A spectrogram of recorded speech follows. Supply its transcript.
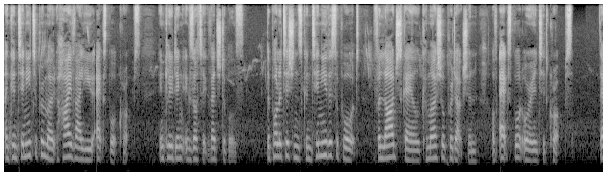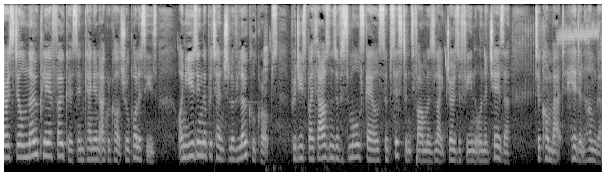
and continue to promote high value export crops, including exotic vegetables. The politicians continue the support for large scale commercial production of export oriented crops. There is still no clear focus in Kenyan agricultural policies on using the potential of local crops produced by thousands of small scale subsistence farmers like Josephine or Nacheza to combat hidden hunger.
